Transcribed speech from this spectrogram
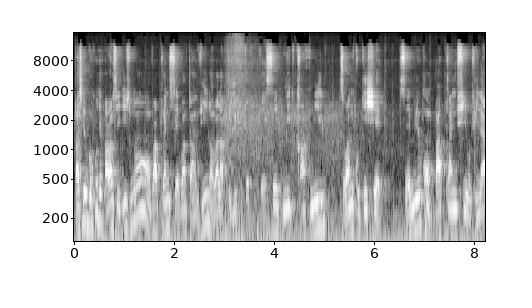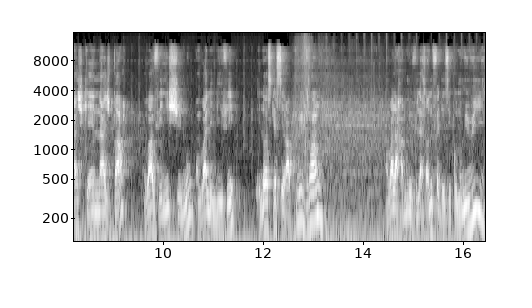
parce que beaucoup de parents se disent non, on va prendre une servante en ville, on va la payer peut-être 5 000, 30 000, ça va nous coûter cher. C'est mieux qu'on parte prendre une fille au village qui a un âge bas, on va venir chez nous, on va l'élever, et lorsqu'elle sera plus grande, on va la ramener au village, ça nous fait des économies, oui.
